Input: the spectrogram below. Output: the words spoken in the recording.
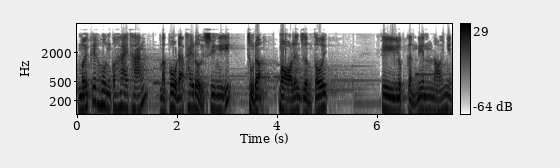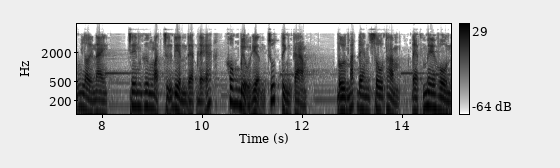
Mới kết hôn có hai tháng mà cô đã thay đổi suy nghĩ, chủ động bò lên giường tôi. Khi Lục Cẩn Niên nói những lời này, trên gương mặt chữ điền đẹp đẽ không biểu hiện chút tình cảm, đôi mắt đen sâu thẳm, đẹp mê hồn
